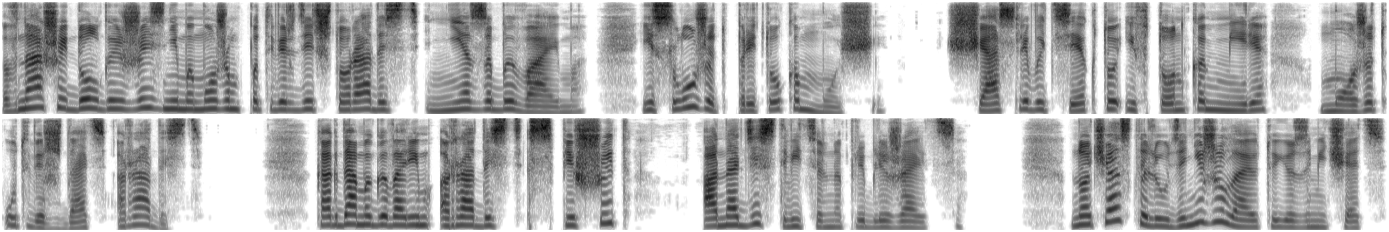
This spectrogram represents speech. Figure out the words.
В нашей долгой жизни мы можем подтвердить, что радость незабываема и служит притоком мощи. Счастливы те, кто и в тонком мире может утверждать радость. Когда мы говорим «радость спешит», она действительно приближается. Но часто люди не желают ее замечать,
